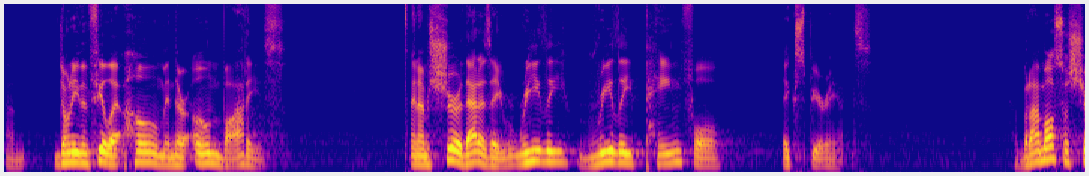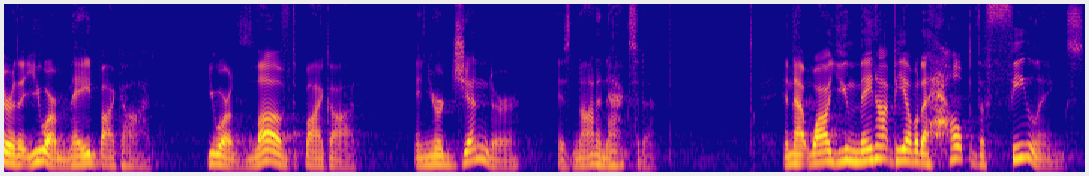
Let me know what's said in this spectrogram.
um, don't even feel at home in their own bodies. And I'm sure that is a really, really painful experience. But I'm also sure that you are made by God, you are loved by God, and your gender is not an accident. And that while you may not be able to help the feelings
